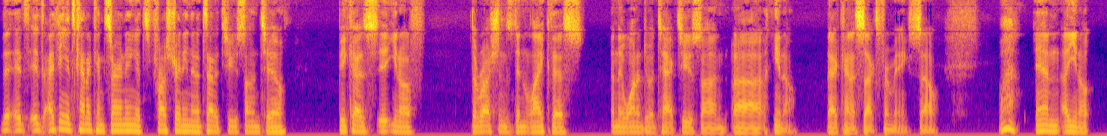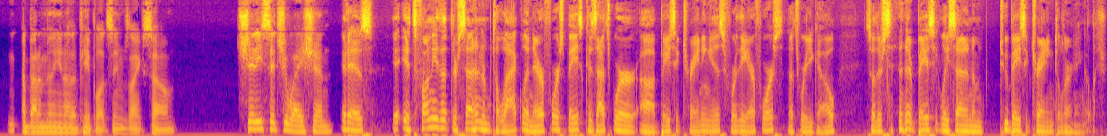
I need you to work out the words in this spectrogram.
it's, it's, I think it's kind of concerning. It's frustrating that it's out of Tucson too, because it, you know, if the Russians didn't like this and they wanted to attack Tucson, uh, you know, that kind of sucks for me. So what? And, uh, you know, about a million other people, it seems like. So shitty situation. It is. It's funny that they're sending them to Lackland Air Force Base because that's where uh, basic training is for the Air Force. That's where you go. So they're they're basically sending them to basic training to learn English.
